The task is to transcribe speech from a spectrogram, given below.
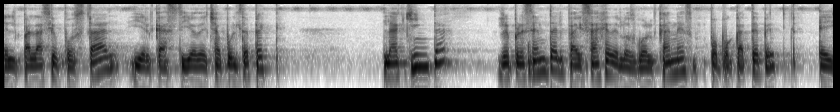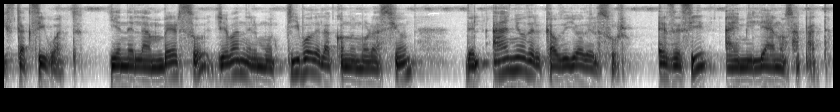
el Palacio Postal y el Castillo de Chapultepec. La quinta representa el paisaje de los volcanes Popocatépetl e Iztaccíhuatl, y en el anverso llevan el motivo de la conmemoración del Año del Caudillo del Sur, es decir, a Emiliano Zapata.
